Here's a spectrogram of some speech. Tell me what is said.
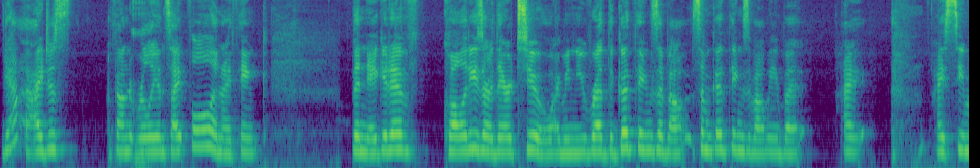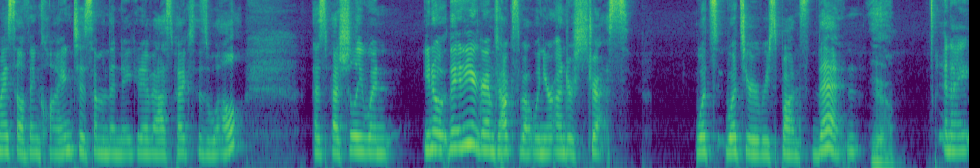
yeah, I just found it really insightful. And I think the negative qualities are there too. I mean, you read the good things about some good things about me, but I, I see myself inclined to some of the negative aspects as well, especially when, you know, the Enneagram talks about when you're under stress. What's what's your response then? Yeah. and I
